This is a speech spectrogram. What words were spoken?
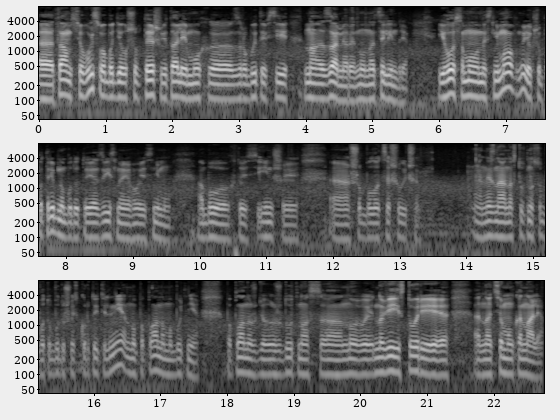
Е, там все висвободив, щоб теж Віталій мог зробити всі заміри ну, на циліндрі. Його самого не знімав, ну якщо потрібно буде, то я, звісно, його і зніму. Або хтось інший, щоб було це швидше. Не знаю, наступну суботу буду щось крутити чи ні, але по плану, мабуть, ні. По плану ждуть нас е, нові, нові історії е, на цьому каналі.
